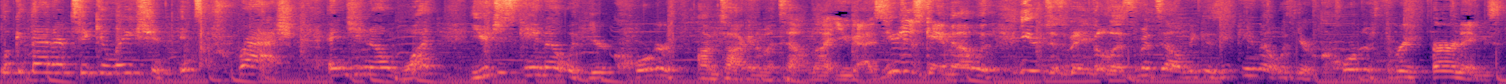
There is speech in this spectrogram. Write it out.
Look at that articulation. It's trash. And you know what? You just came out with your quarter. I'm talking to Mattel, not you guys. You just came out with. You just made the list, Mattel, because you came out with your quarter three earnings.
